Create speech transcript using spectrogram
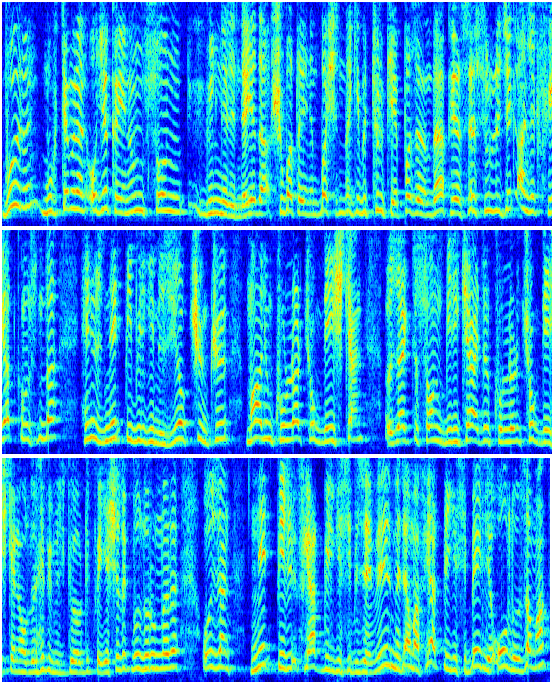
Bu ürün muhtemelen Ocak ayının son günlerinde ya da Şubat ayının başında gibi Türkiye pazarında piyasaya sürülecek. Ancak fiyat konusunda henüz net bir bilgimiz yok. Çünkü malum kurlar çok değişken. Özellikle son 1-2 aydır kurların çok değişken olduğunu hepimiz gördük ve yaşadık bu durumları. O yüzden net bir fiyat bilgisi bize verilmedi ama fiyat bilgisi belli olduğu zaman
